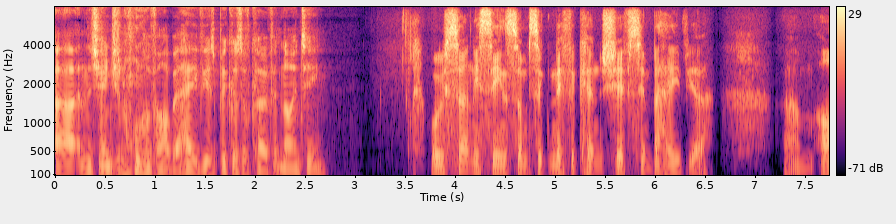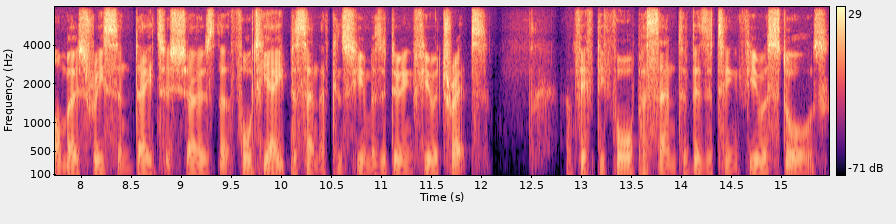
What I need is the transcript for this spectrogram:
uh, and the change in all of our behaviours because of COVID 19? Well, we've certainly seen some significant shifts in behaviour. Um, our most recent data shows that 48% of consumers are doing fewer trips and 54% are visiting fewer stores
